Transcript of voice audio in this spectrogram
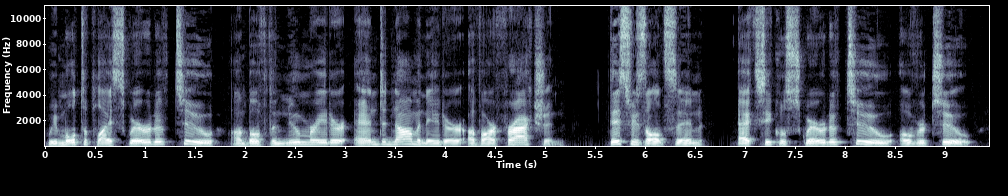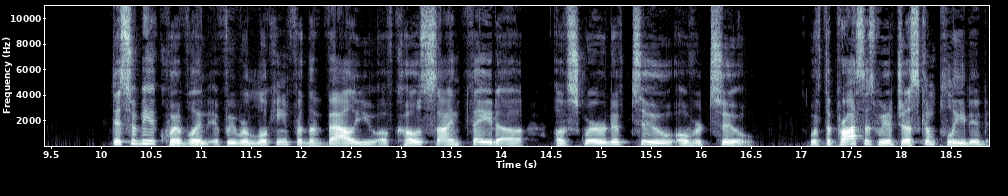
we multiply square root of 2 on both the numerator and denominator of our fraction. This results in x equals square root of 2 over 2. This would be equivalent if we were looking for the value of cosine theta of square root of 2 over 2. With the process we have just completed,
